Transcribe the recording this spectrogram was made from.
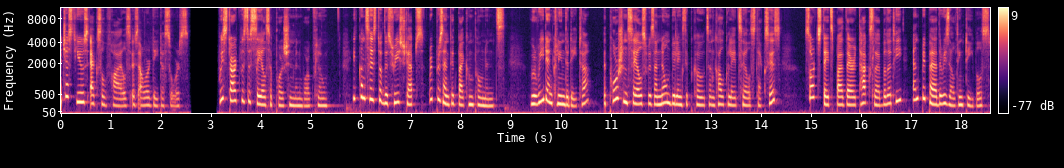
we just use Excel files as our data source. We start with the sales apportionment workflow. It consists of the three steps represented by components. We read and clean the data, apportion sales with unknown billing zip codes and calculate sales taxes, sort states by their tax liability, and prepare the resulting tables.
